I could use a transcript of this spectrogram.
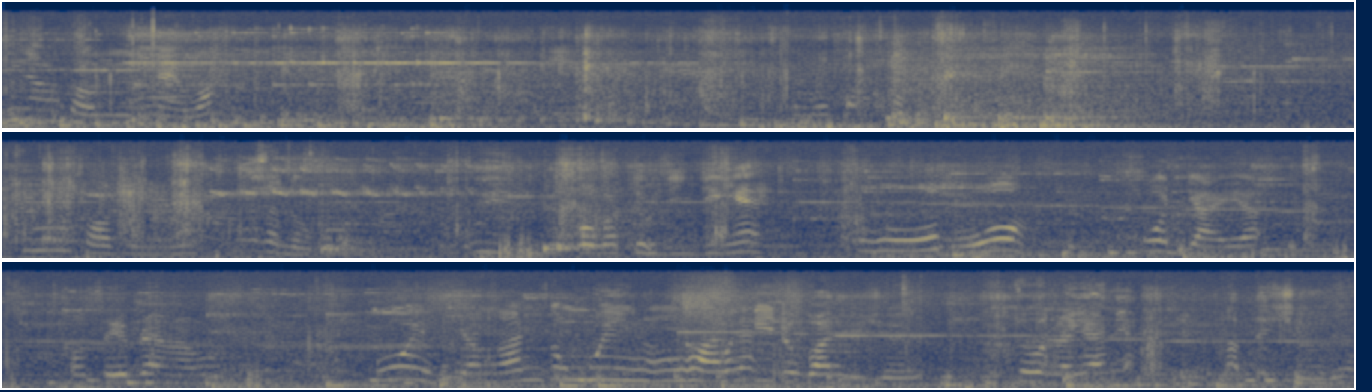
ที่นั่งเกาะอยู่ไหนวะที่นั่งเกาะอยู่ไหนสนุกอุ้ยดู โกประตูจริงๆไงโอ้โหโอ้โหโคตรใหญ่อะเขาเซฟได้นะอุ้ยอย่างนั้นต้องวิ่งทั้งวันเมื่อเนี่ยกี้ดูบอลอยู่เฉยตัวระยะเนี้ยรับได้เฉยเลย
